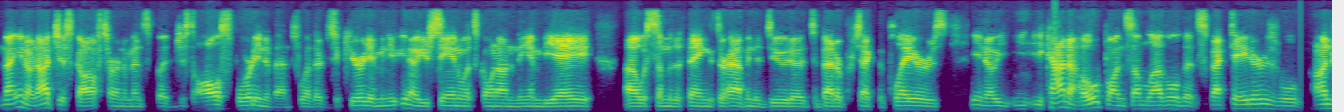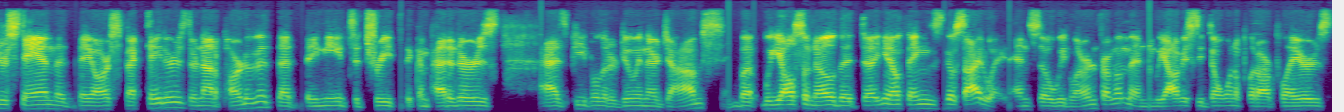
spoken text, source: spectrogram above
not, you know, not just golf tournaments, but just all sporting events, whether it's security. I mean, you, you know, you're seeing what's going on in the NBA uh, with some of the things they're having to do to, to better protect the players. You know, you, you kind of hope on some level that spectators will understand that they are spectators. They're not a part of it, that they need to treat the competitors as people that are doing their jobs. But we also know that, uh, you know, things go sideways. And so we learn from them. And we obviously don't want to put our players,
